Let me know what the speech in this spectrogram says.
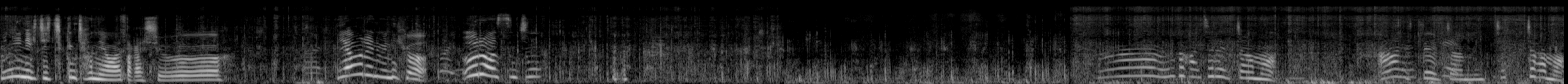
Миний нэг жижигхэн чон яваад байгаа шүү. Ямар энэ минийхөө? Өөрөө унсан чинь Аа, энэ ганцаар явж байгаа юм уу? Аа, нэгтэй явж байгаа юм. Чадж байгаа юм уу?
